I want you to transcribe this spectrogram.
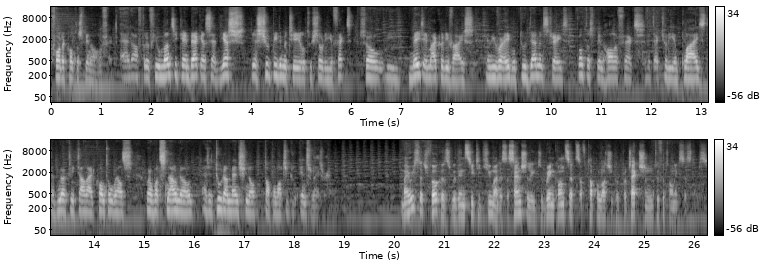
for the quantum spin Hall effect. And after a few months he came back and said, yes, this should be the material to show the effect. So we made a micro device and we were able to demonstrate quantum spin Hall effect, which actually implied that mercury telluride quantum wells were what's now known as a two-dimensional topological insulator. My research focus within CTQMAT is essentially to bring concepts of topological protection to photonic systems.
